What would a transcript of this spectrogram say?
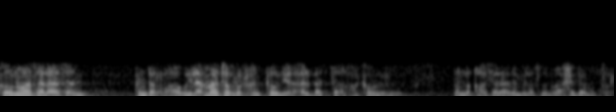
كونها ثلاثا عند الراوي لا ما تفرق عن كونها البتة كونه طلقها ثلاثا بلفظ واحد أو مضطر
